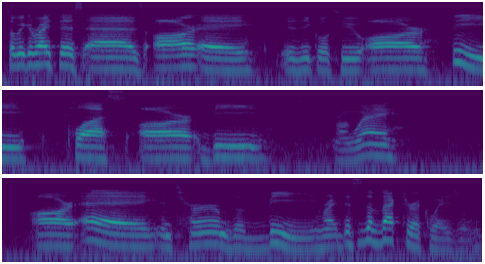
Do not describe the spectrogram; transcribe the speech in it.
So we can write this as RA is equal to RB plus RB, wrong way, RA in terms of B, right? This is a vector equation.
